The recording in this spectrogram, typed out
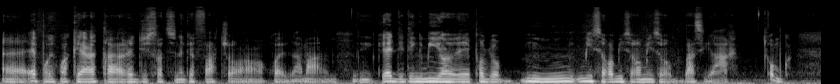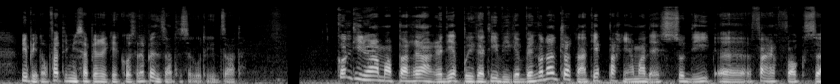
eh, e poi qualche altra registrazione che faccio, quella, ma l'editing mio è proprio misero, misero, misero, basilare. Comunque, ripeto, fatemi sapere che cosa ne pensate se lo utilizzate. Continuiamo a parlare di applicativi che vengono aggiornati e parliamo adesso di eh, Firefox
